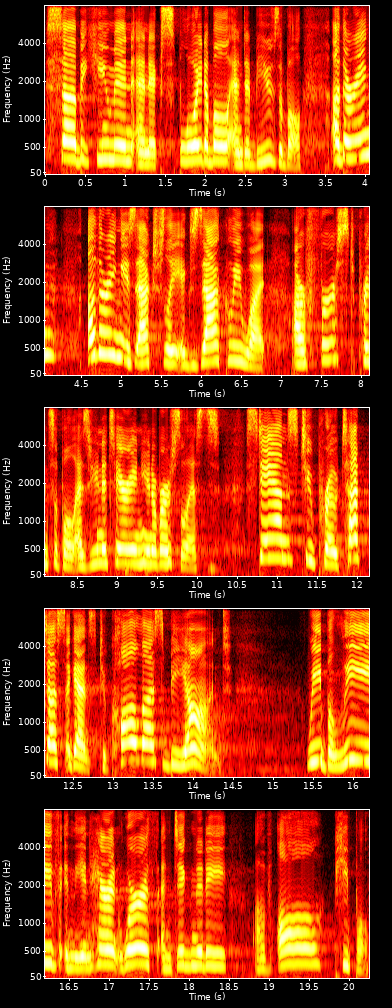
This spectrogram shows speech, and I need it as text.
subhuman and exploitable and abusable. Othering, othering is actually exactly what our first principle as Unitarian Universalists stands to protect us against, to call us beyond. We believe in the inherent worth and dignity of all people.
